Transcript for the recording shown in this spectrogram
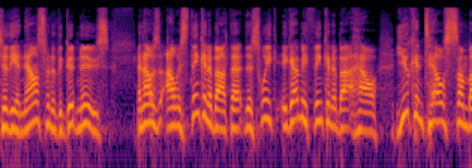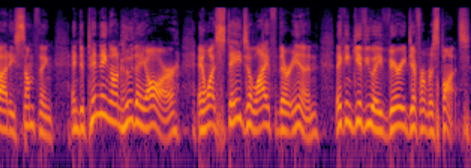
to the announcement of the good news. And I was, I was thinking about that this week. It got me thinking about how you can tell somebody something, and depending on who they are and what stage of life they're in, they can give you a very different response.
